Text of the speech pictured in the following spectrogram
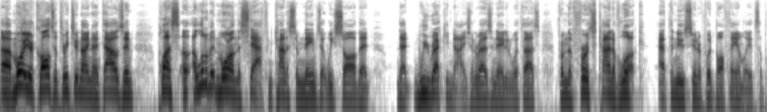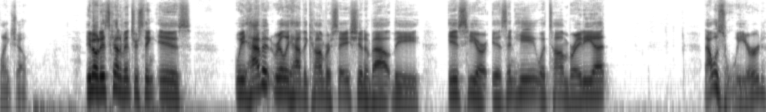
uh, more of your calls at 329 9000, plus a, a little bit more on the staff and kind of some names that we saw that, that we recognize and resonated with us from the first kind of look at the new Sooner football family. It's the Plank Show. You know, what is kind of interesting is we haven't really had the conversation about the is he or isn't he with Tom Brady yet. That was weird.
